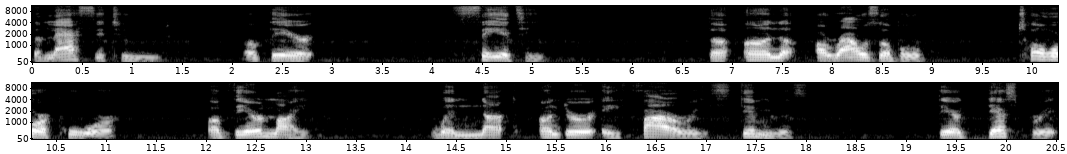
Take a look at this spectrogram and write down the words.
the lassitude of their satiety, the unarousable torpor of their life when not under a fiery stimulus. Their desperate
